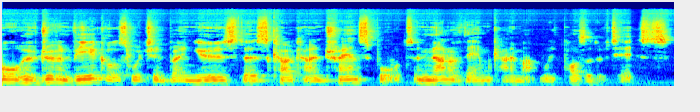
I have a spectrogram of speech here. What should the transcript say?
or who've driven vehicles which had been used as cocaine transport, and none of them came up with positive tests.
